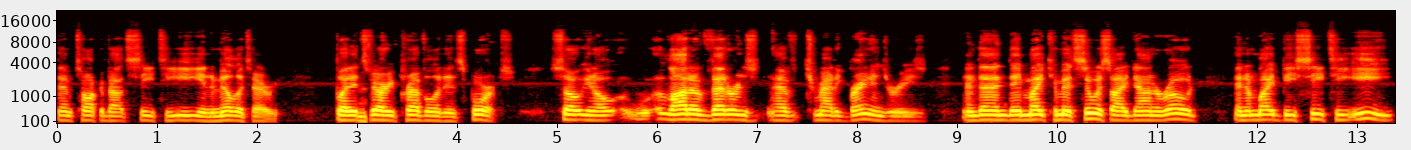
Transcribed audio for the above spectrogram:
them talk about CTE in the military, but it's very prevalent in sports. So you know a lot of veterans have traumatic brain injuries, and then they might commit suicide down the road, and it might be CTE,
